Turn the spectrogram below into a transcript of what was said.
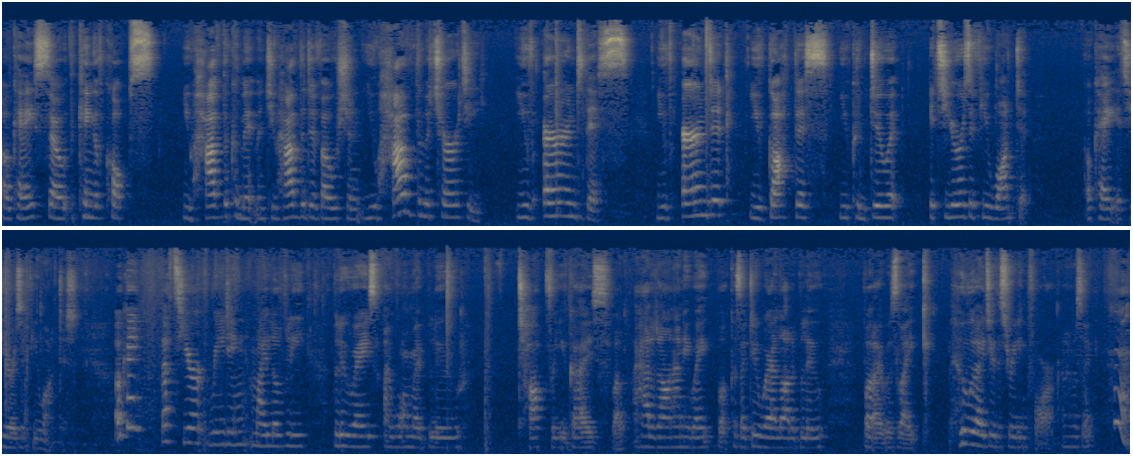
Okay so the king of cups you have the commitment you have the devotion you have the maturity. You've earned this. You've earned it. You've got this. You can do it it's yours if you want it. Okay, it's yours if you want it. Okay, that's your reading, my lovely Blue Rays. I wore my blue top for you guys. Well, I had it on anyway, but because I do wear a lot of blue. But I was like, who would I do this reading for? And I was like, hmm,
